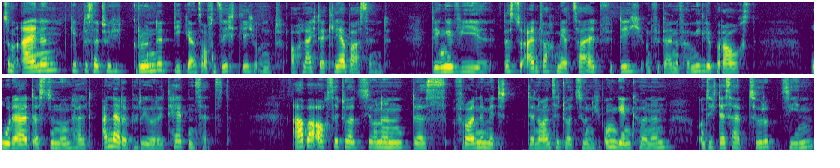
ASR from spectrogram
Zum einen gibt es natürlich Gründe, die ganz offensichtlich und auch leicht erklärbar sind. Dinge wie, dass du einfach mehr Zeit für dich und für deine Familie brauchst oder dass du nun halt andere Prioritäten setzt aber auch Situationen, dass Freunde mit der neuen Situation nicht umgehen können und sich deshalb zurückziehen,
